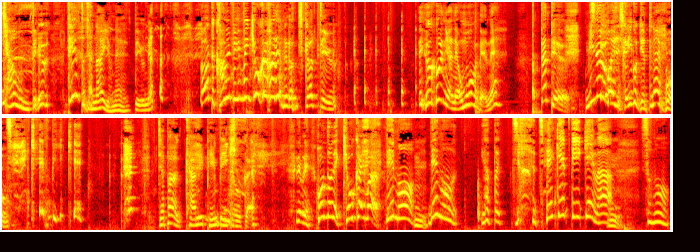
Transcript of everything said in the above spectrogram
JKPK ちゃうんっていう、テントじゃないよねっていうね。あんた紙ピンピン協会派だよね、どっちかっていう。いうふうにはね、思うんだよね。だって、みんなの前でしかいいことやってないもん。JKPK ジャパン紙ピンピン協会。でもね、本当ね、協会は、でも、でもやっぱ JKPK は、その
